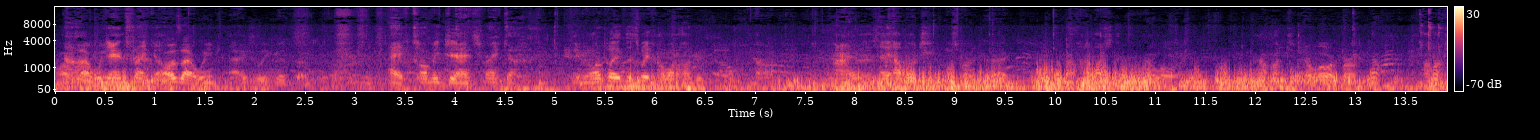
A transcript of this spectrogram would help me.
How was that wink? James Franco. How was that wink actually good though? Hey, call me James Franco. If you want to play it this week, I want 100. No. Alright, then say how much? What's wrong? No, how much? then? Go lower. How much? Go lower, bro. No, how much?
